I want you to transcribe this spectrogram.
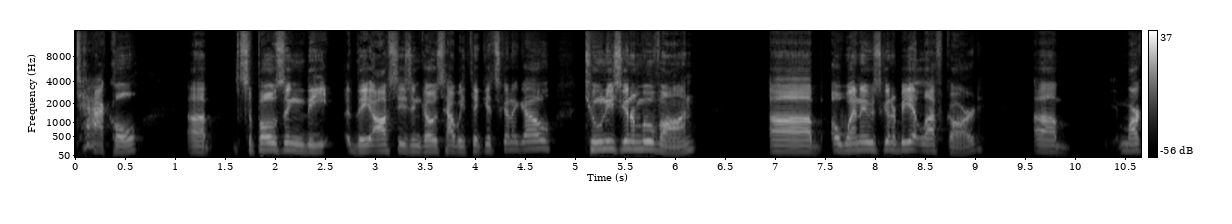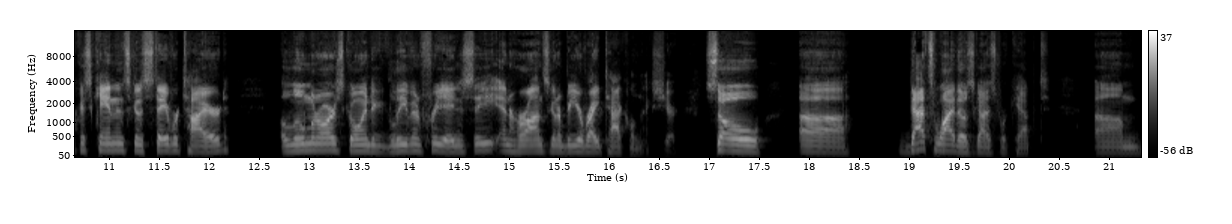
tackle uh, supposing the the offseason goes how we think it's going to go, Thuney's going to move on. Uh, Onwenu's going to be at left guard. Uh, Marcus Cannon's going to stay retired. Eluemunor's going to leave in free agency, and Herron's going to be your right tackle next year. So uh, that's why those guys were kept. Um,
